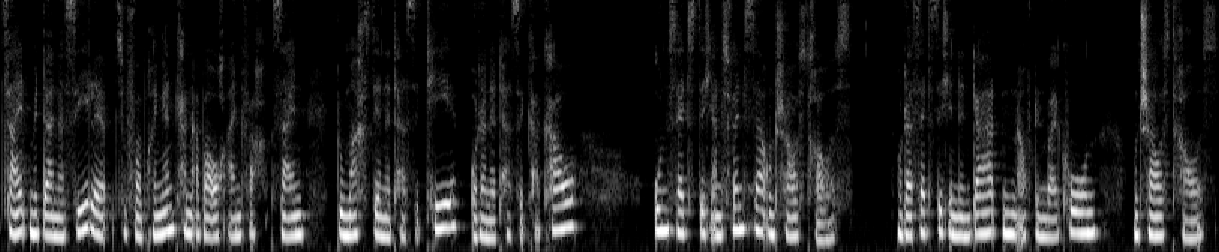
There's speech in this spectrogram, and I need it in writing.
Zeit mit deiner Seele zu verbringen kann aber auch einfach sein, du machst dir eine Tasse Tee oder eine Tasse Kakao und setzt dich ans Fenster und schaust raus. Oder setzt dich in den Garten, auf den Balkon und schaust raus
